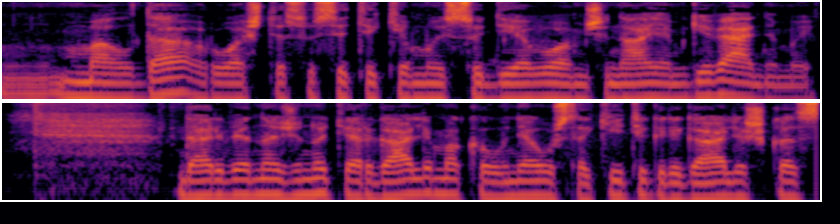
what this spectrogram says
malda ruošti susitikimui su Dievu amžinajam gyvenimui. Dar viena žinutė, ar galima Kaune užsakyti grigališkas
